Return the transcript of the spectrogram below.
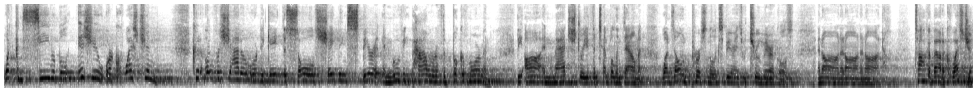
What conceivable issue or question could overshadow or negate the soul shaping spirit and moving power of the Book of Mormon, the awe and majesty of the temple endowment, one's own personal experience with true miracles, and on and on and on? Talk about a question.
